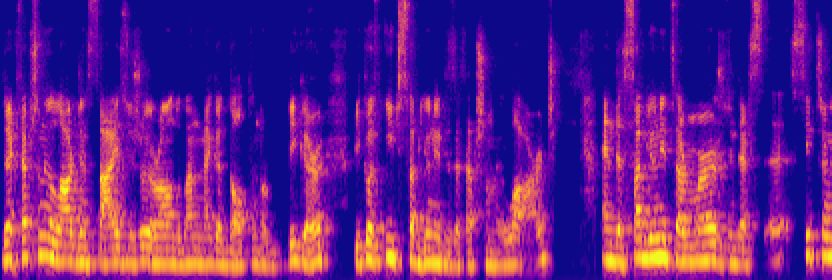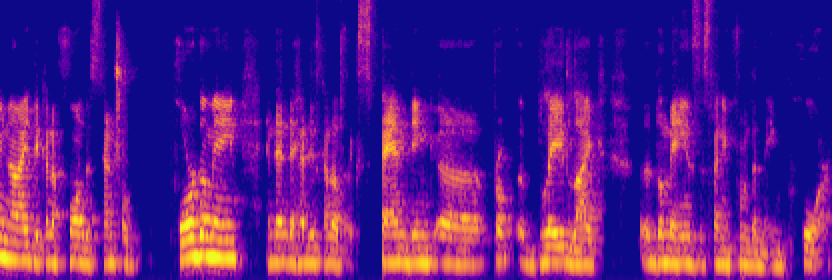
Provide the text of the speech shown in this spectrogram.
They're exceptionally large in size, usually around one megadalton or bigger, because each subunit is exceptionally large. And the subunits are merged in their uh, C termini. They kind of form the central pore domain, and then they have this kind of expanding uh, blade-like uh, domains extending from the main pore.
